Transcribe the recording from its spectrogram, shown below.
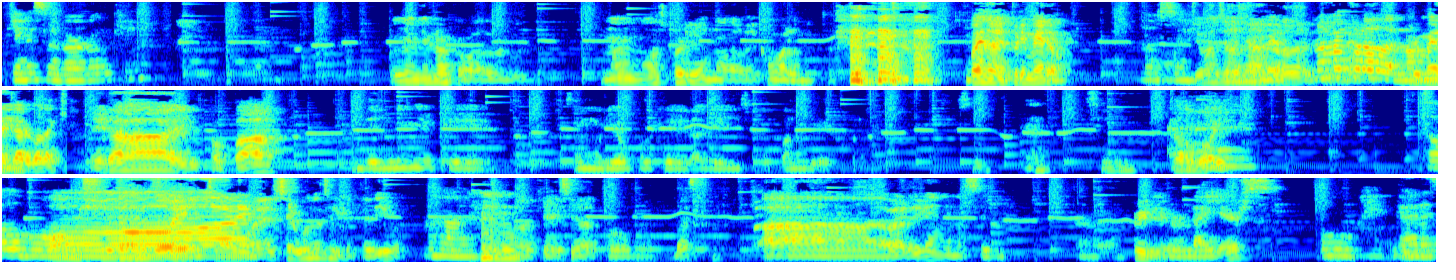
¿Quién es el Gargoyle King? Oigan, yo no he acabado. güey. No, no has perdido nada, voy como a la mitad. Bueno, el primero. No sé. Yo, me acuerdo del No me acuerdo del El nombre. primer Gargoyle King. Era el papá del niño que se murió porque era gay y su papá no quería. Sí. ¿Eh? Sí. Cowboy. Tallboy. Oh, shit. Tallboy. Tallboy. El segundo es el que te digo. Ajá. Ok, sí era Tallboy. Basta. Ah, a ver, díganme una serie. Pretty Little Liars. Ooh, got a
